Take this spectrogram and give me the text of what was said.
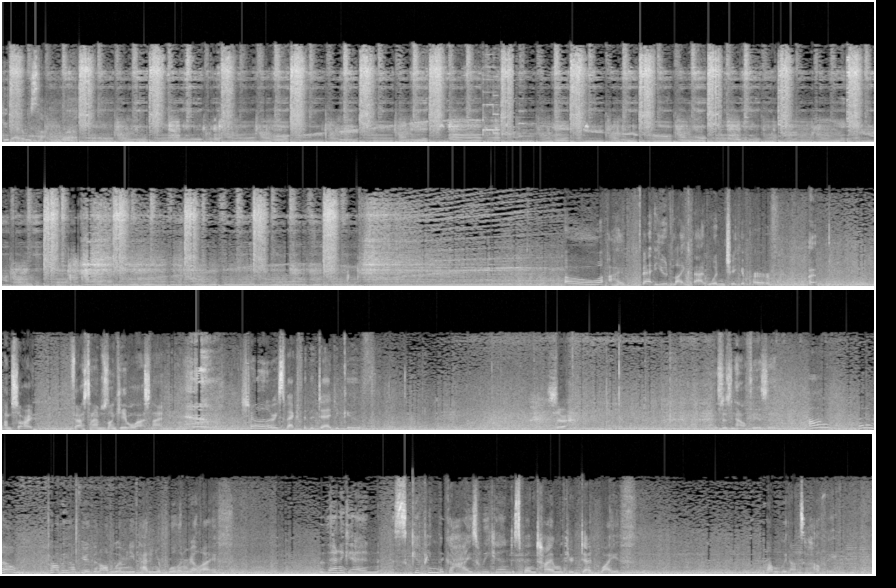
cute I always thought you were. Oh, I bet you'd like that, wouldn't you, you perv? I'm sorry. Fast Times was on cable last night. Show a little respect for the dead, you goof. Sarah. This isn't healthy, is it? Oh, I don't know. Probably healthier than all the women you've had in your pool in real life. Then again, skipping the guys' weekend to spend time with your dead wife. Probably not so healthy.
